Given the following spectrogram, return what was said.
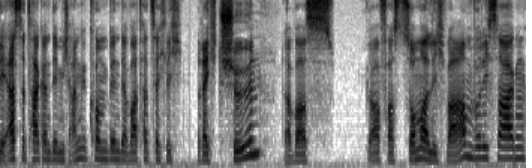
Der erste Tag, an dem ich angekommen bin, der war tatsächlich recht schön. Da war es ja fast sommerlich warm, würde ich sagen.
